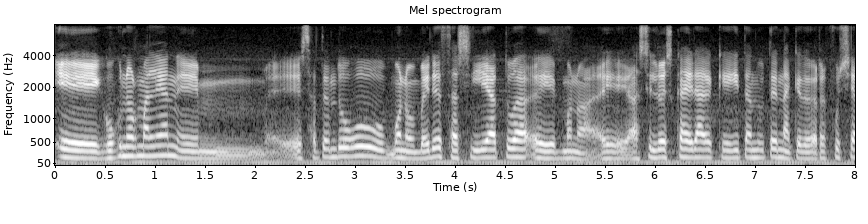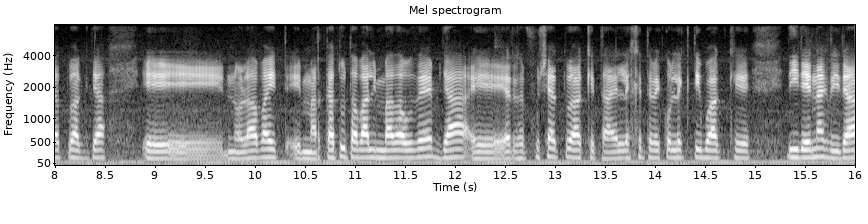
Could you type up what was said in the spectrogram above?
E, guk normalean e, esaten dugu, bueno, berez asiliatua, e, bueno, e, asilo eskaerak egiten dutenak edo errefusiatuak ja e, nolabait e, markatuta balin badaude, ja e, errefusiatuak eta LGTB kolektiboak e, direnak dira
